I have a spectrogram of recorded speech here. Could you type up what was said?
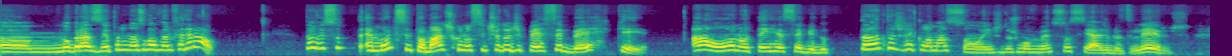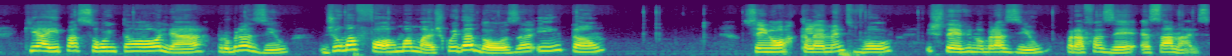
um, ah, no Brasil pelo nosso governo federal. Então, isso é muito sintomático no sentido de perceber que a ONU tem recebido tantas reclamações dos movimentos sociais brasileiros que aí passou então a olhar para o Brasil de uma forma mais cuidadosa e então o senhor Clement Vol esteve no Brasil para fazer essa análise.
